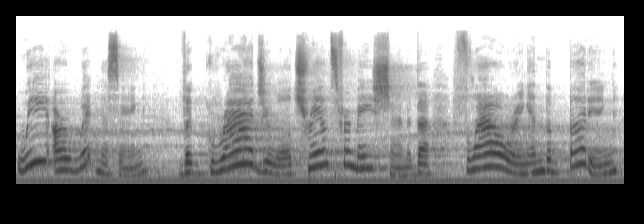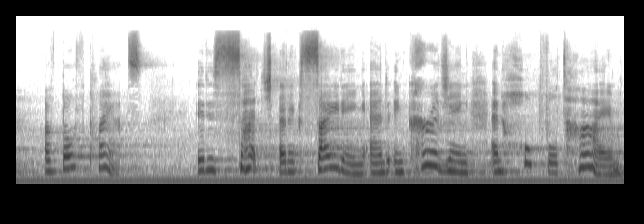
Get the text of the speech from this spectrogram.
we are witnessing the gradual transformation, the flowering and the budding of both plants. It is such an exciting and encouraging and hopeful time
